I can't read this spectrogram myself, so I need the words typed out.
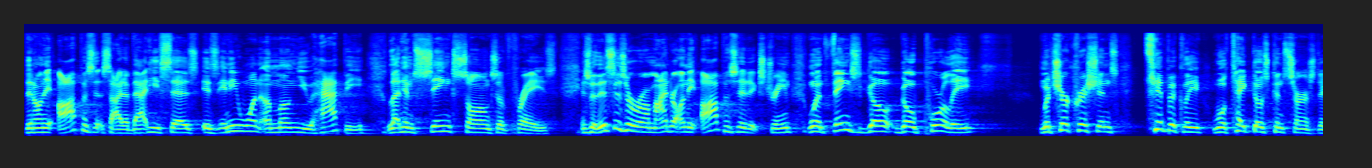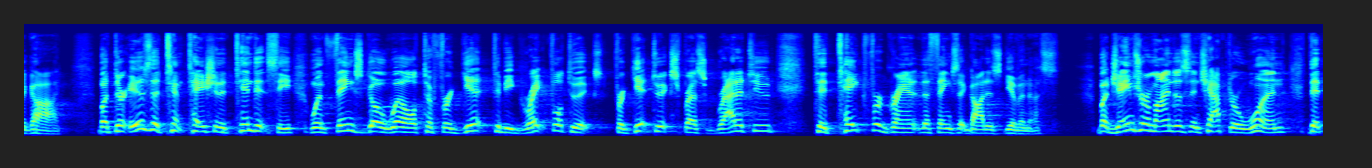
Then on the opposite side of that, he says, Is anyone among you happy? Let him sing songs of praise. And so this is a reminder on the opposite extreme. When things go, go poorly, mature Christians typically will take those concerns to God. But there is a temptation, a tendency when things go well to forget to be grateful, to ex- forget to express gratitude, to take for granted the things that God has given us. But James reminds us in chapter one that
